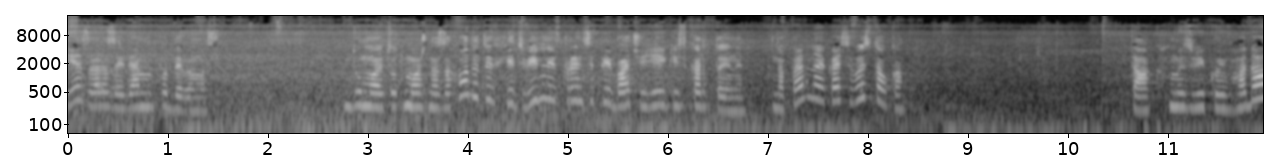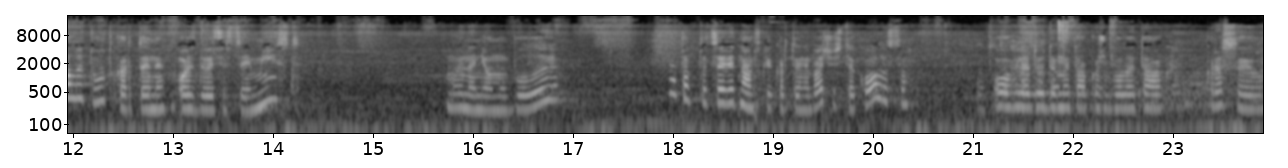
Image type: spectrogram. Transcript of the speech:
є. Зараз зайдемо, подивимось. Думаю, тут можна заходити, вхід вільний, в принципі, бачу, є якісь картини. Напевно, якась виставка. Так, ми з Вікою вгадали тут картини. Ось дивися цей міст. Ми на ньому були. Ну, тобто це в'єтнамські картини, бачиш, це колесо. Огляду, де ми також були так. Красиво.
